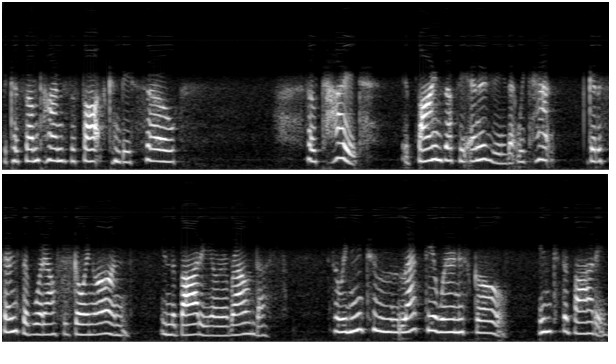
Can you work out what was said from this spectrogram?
Because sometimes the thoughts can be so so tight, it binds up the energy that we can't get a sense of what else is going on in the body or around us. So we need to let the awareness go into the body.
